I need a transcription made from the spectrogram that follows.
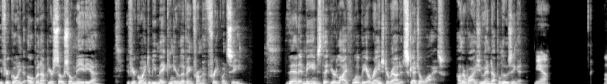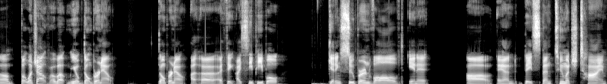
If you're going to open up your social media, if you're going to be making your living from a frequency, then it means that your life will be arranged around it schedule wise. Otherwise, you end up losing it. Yeah. Um, but watch out about you know don't burn out. Don't burn out. I, uh, I think I see people getting super involved in it, uh, and they spend too much time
